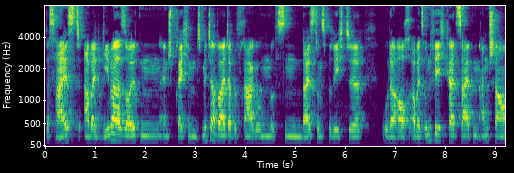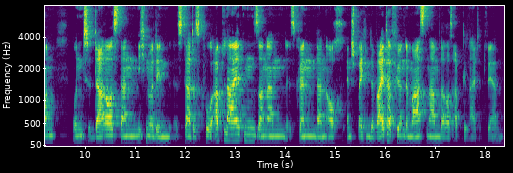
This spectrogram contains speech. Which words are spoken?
Das heißt, Arbeitgeber sollten entsprechend Mitarbeiterbefragungen nutzen, Leistungsberichte oder auch Arbeitsunfähigkeitszeiten anschauen und daraus dann nicht nur den Status quo ableiten, sondern es können dann auch entsprechende weiterführende Maßnahmen daraus abgeleitet werden.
